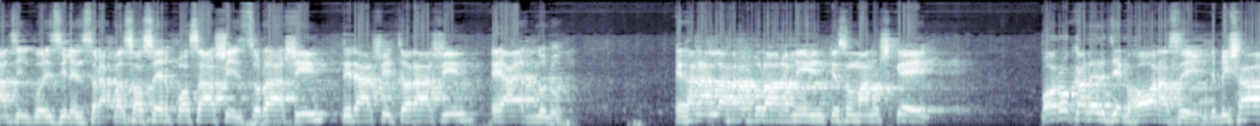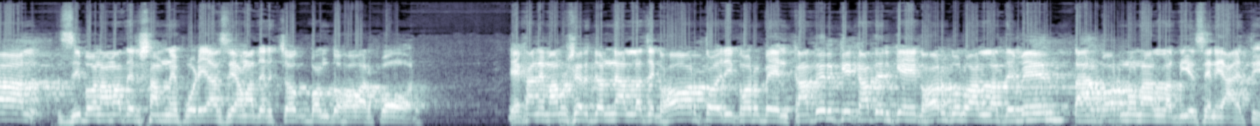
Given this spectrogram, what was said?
নাজিল করেছিলেন। সূরা 85 84 83 84 এই আয়াতগুলো। এখানে আল্লাহ রাব্বুল আলামিন কিছু মানুষকে পরকালের যে ঘর আছে, যে বিশাল জীবন আমাদের সামনে পড়ে আছে, আমাদের চোখ বন্ধ হওয়ার পর, এখানে মানুষের জন্য আল্লাহ যে ঘর তৈরি করবেন, কাদেরকে কাদেরকে ঘরগুলো আল্লাহ দেবেন, তার বর্ণনা আল্লাহ দিয়েছেন এই আয়তে।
